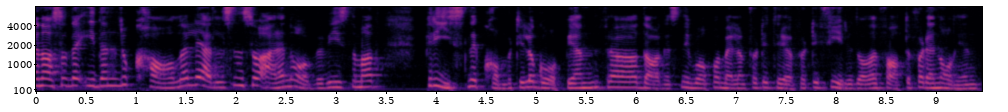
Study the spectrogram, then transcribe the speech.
Men altså det, i den lokale ledelsen så er en overbevist om at prisene kommer til å gå opp igjen fra dagens nivå på mellom 43 og 44 dollar fatet for den oljen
